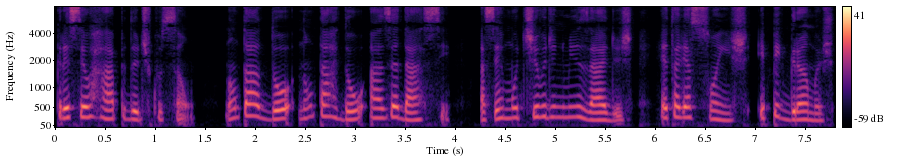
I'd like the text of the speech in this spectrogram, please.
Cresceu rápido a discussão, não tardou, não tardou a azedar-se, a ser motivo de inimizades, retaliações, epigramas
